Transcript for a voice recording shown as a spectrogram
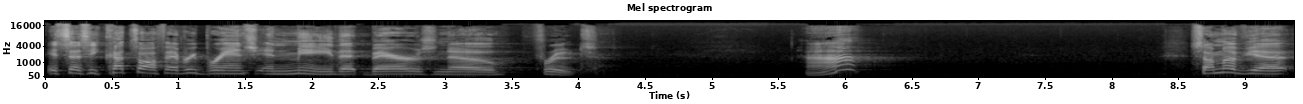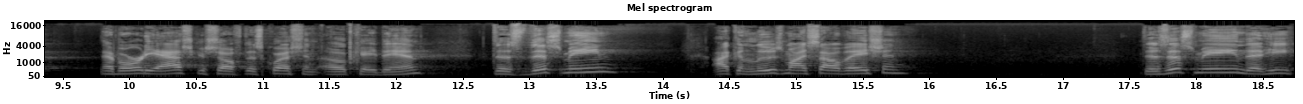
It says, He cuts off every branch in me that bears no fruit. Huh? Some of you have already asked yourself this question okay, Dan, does this mean I can lose my salvation? Does this mean that he,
